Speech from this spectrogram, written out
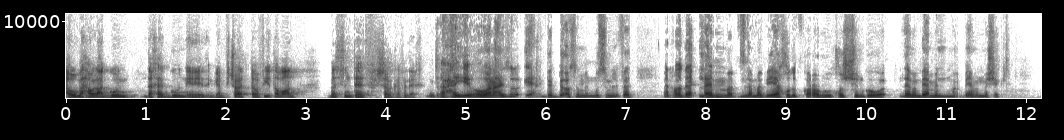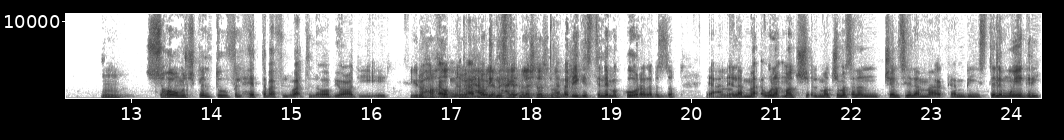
أول ما حاول على الجون دخلت جون يعني كان في شوية توفيق طبعا. بس انتهت في الشبكة في الآخر. ده حقيقي. هو أنا عايز يعني بيبي أصلا من الموسم اللي فات يعني هو ده لما لما بياخد القرار ويخش لجوه دايما بيعمل بيعمل مشاكل. مم. بس هو مشكلته في الحتة بقى في الوقت اللي هو بيقعد إيه يروح على الخط ويحاول يعمل حاجات مالهاش لازمة. لما بيجي يستلم الكورة ده بالظبط. يعني لما ولما ماتش الماتش مثلا تشيلسي لما كان بيستلم ويجري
